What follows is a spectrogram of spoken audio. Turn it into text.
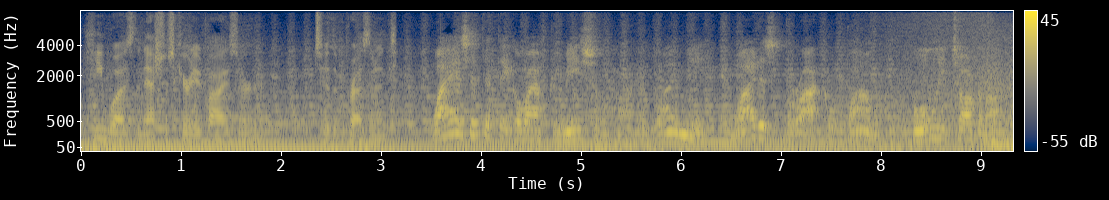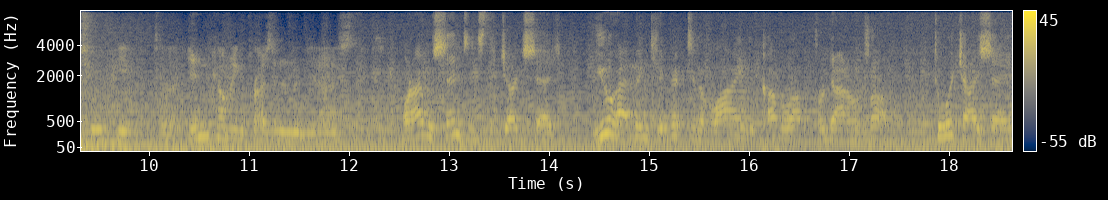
He was the national security advisor to the president. Why is it that they go after me so hard? Why me? Why does Barack Obama only talk about two people to the incoming president of the United States? When I was sentenced, the judge says, You have been convicted of lying to cover up for Donald Trump. To which I say,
